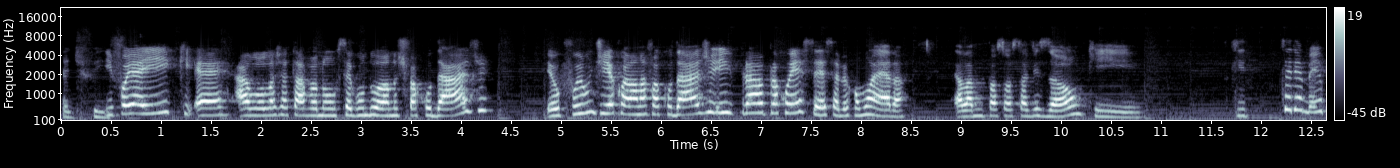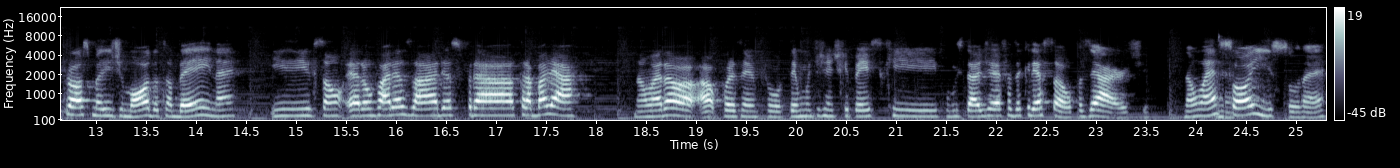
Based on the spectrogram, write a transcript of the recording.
É difícil. E foi aí que é, a Lola já estava no segundo ano de faculdade. Eu fui um dia com ela na faculdade e pra conhecer, saber como era. Ela me passou essa visão que, que seria meio próxima ali de moda também, né? E são, eram várias áreas para trabalhar. Não era, por exemplo, tem muita gente que pensa que publicidade é fazer criação, fazer arte. Não é, só isso, né?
